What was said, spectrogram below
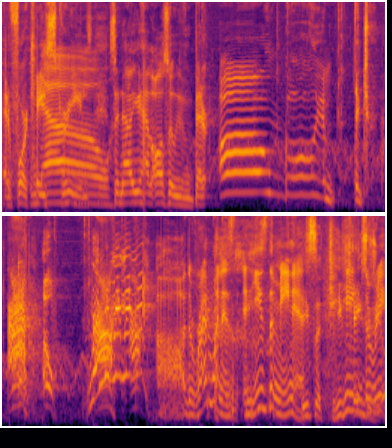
and 4K No. screens. So now you have also even better. Oh, the ah, Oh. Ah, the red one is, he's the meanest. He's the- he the, chases re- you.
